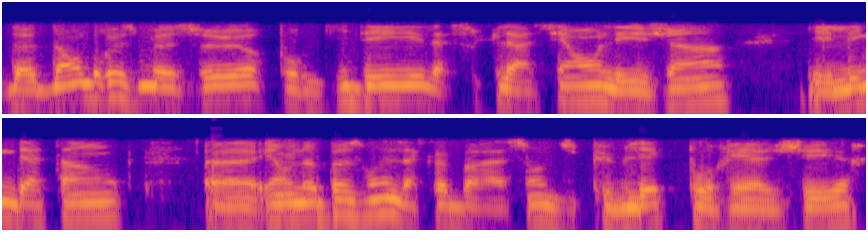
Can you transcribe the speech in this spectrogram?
de nombreuses mesures pour guider la circulation, les gens, les lignes d'attente, euh, et on a besoin de la collaboration du public pour réagir.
